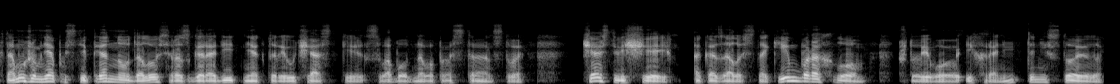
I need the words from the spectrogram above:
К тому же мне постепенно удалось разгородить некоторые участки свободного пространства — Часть вещей оказалась таким барахлом, что его и хранить-то не стоило.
